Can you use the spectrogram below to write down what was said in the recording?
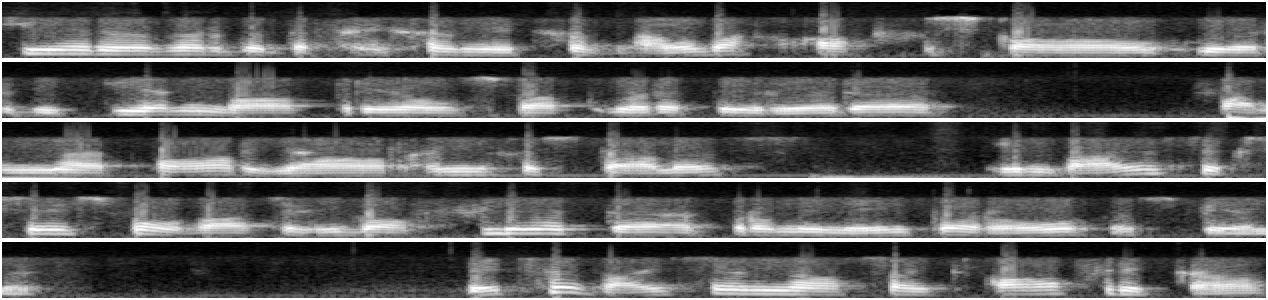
seerowerbedreiging het geweldig afgeskaal oor die teenmaatreëls wat oor 'n periode van 'n paar jaar ingestel is en baie suksesvol was en waar vlote 'n prominente rol gespeel het met verwysing na Suid-Afrika.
